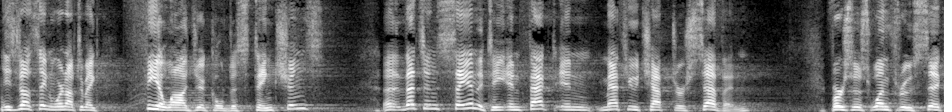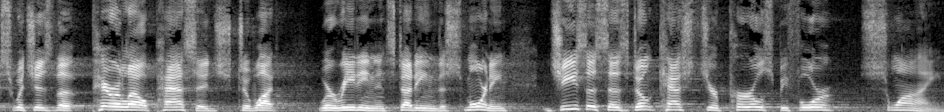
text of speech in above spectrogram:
He's not saying we're not to make theological distinctions. Uh, that's insanity. In fact, in Matthew chapter 7, Verses 1 through 6, which is the parallel passage to what we're reading and studying this morning, Jesus says, Don't cast your pearls before swine.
